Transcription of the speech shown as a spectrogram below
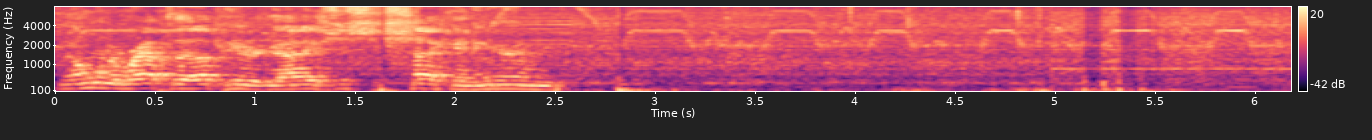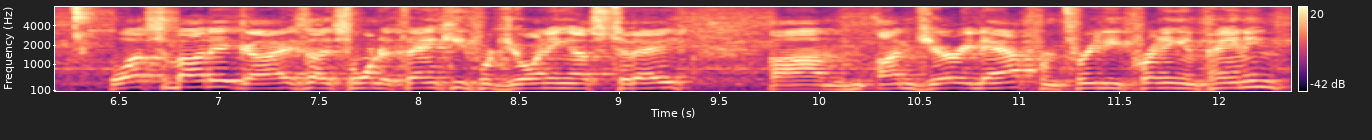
I'm going to wrap that up here, guys, just a second here. and. Well, that's about it, guys. I just want to thank you for joining us today. Um, I'm Jerry Knapp from 3D Printing and Painting,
